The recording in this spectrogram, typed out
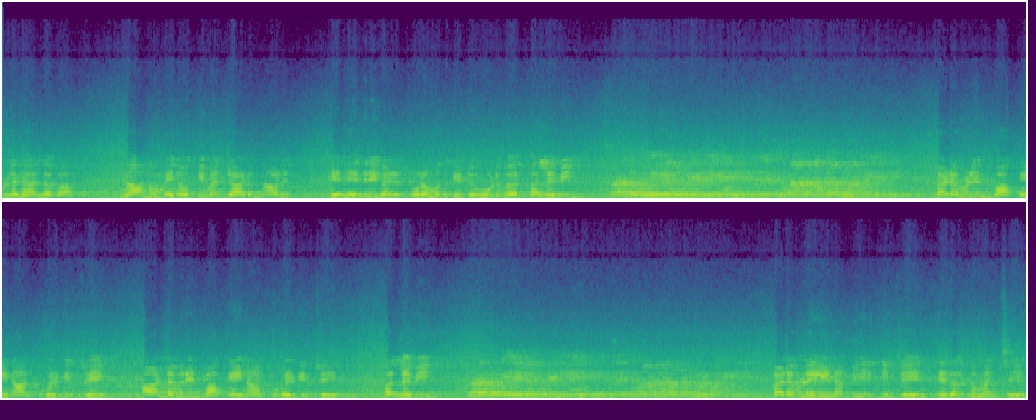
உள்ளன அல்லவா? நான் உம்மை நோக்கி மன்றாடும் நாளில் என் எதிரிகள் புறமுதுகிட்டு ஓடுவர். பல்லவி. கடவுளின் வாக்கை நான் புகழ்கின்றேன். ஆண்டவரின் வாக்கை நான் புகழ்கின்றேன். பல்லவி. கடவுளையே நம்பி இருக்கின்றேன். எதற்கும் அஞ்சேன்.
